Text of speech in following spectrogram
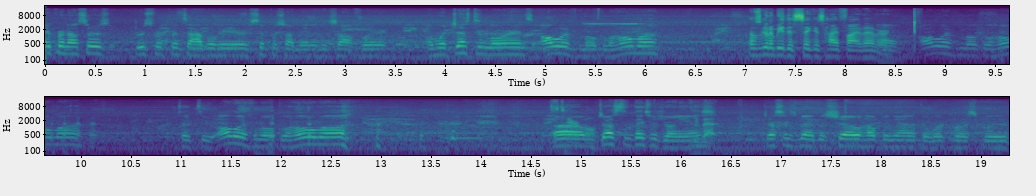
Hey, Print Hustlers, Bruce from Prince Printavo here, Simple Shop Management Software. I'm with Justin Lawrence, all the way from Oklahoma. That was going to be the sickest high five ever. Uh, all the way from Oklahoma. Take two. All the way from Oklahoma. um, Justin, thanks for joining us. You bet. Justin's been at the show, helping out at the Workforce booth,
